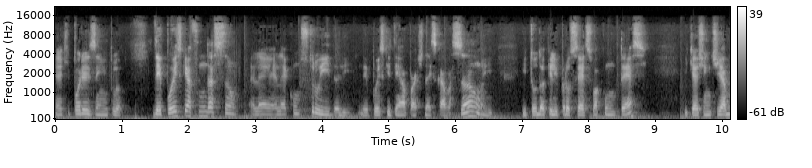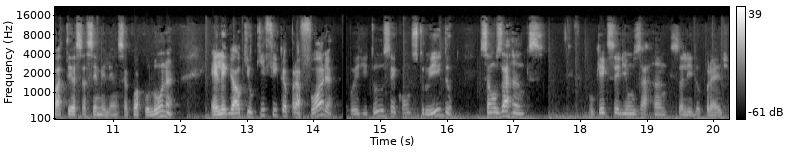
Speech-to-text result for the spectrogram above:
é que, por exemplo, depois que a fundação ela é, ela é construída ali, depois que tem a parte da escavação e, e todo aquele processo acontece e que a gente já bateu essa semelhança com a coluna, é legal que o que fica para fora, depois de tudo ser construído, são os arranques. O que, que seriam os arranques ali do prédio?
